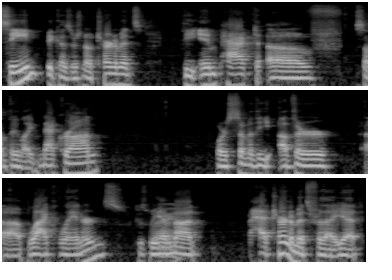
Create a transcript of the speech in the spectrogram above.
seen because there's no tournaments the impact of something like Nekron or some of the other uh, Black Lanterns because we right. have not had tournaments for that yet.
